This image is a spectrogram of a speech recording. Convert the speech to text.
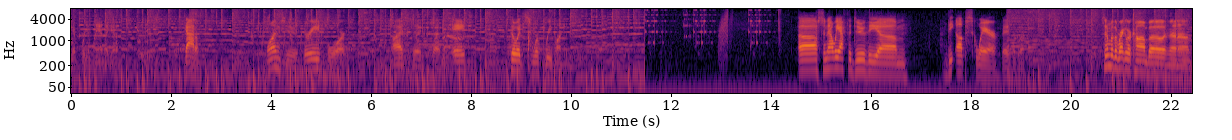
Hit before you land, I guess. Got him. One, two, three, four, five, six, seven, eight. So it's worth three punches. Uh, so now we have to do the, um, the up square, basically. Send him with a regular combo, and then, um,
